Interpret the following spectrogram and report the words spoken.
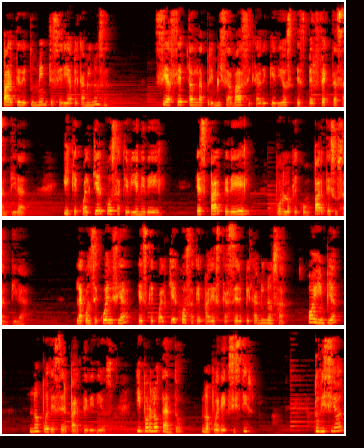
parte de tu mente sería pecaminosa si aceptas la premisa básica de que Dios es perfecta santidad y que cualquier cosa que viene de Él es parte de Él por lo que comparte su santidad. La consecuencia es que cualquier cosa que parezca ser pecaminosa o impia no puede ser parte de Dios y por lo tanto no puede existir. Tu visión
